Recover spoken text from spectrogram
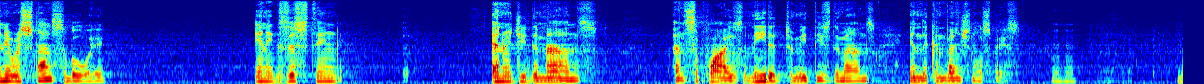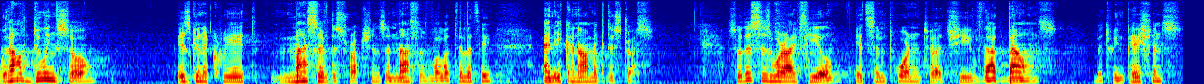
in a responsible way in existing energy demands and supplies needed to meet these demands in the conventional space. Mm -hmm. Without doing so, is going to create massive disruptions and massive volatility and economic distress. So this is where I feel it's important to achieve that balance between patience,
